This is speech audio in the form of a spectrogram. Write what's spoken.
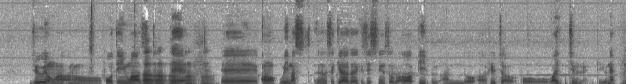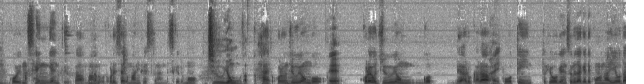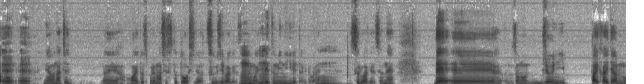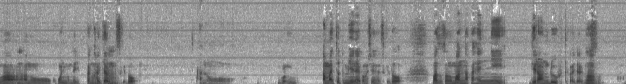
14は、あのー、14 words うんってうん言って、この We must uh, secure the existence of our people and our future for white children っていうね、うん。こういうまあ宣言というか、まあ、これ自体がマニフェストなんですけども、14号だったはい、これの14号、えこれを14語であるから、はい14と表現するだけでこの内容だと、ネオナチ、えーホワイトスプレマシスト同士では通じるわけです。うんでも入れ墨に入れたりとかえ。ね、うん。するわけですよね。で、えーその銃にいっぱい書いてあるのが、うんあのここにもねいっぱい書いてあるんですけど、あのごあんまりちょっと見えないかもしれないですけどまずその真ん中辺にディラン・ルーフって書いてあります。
